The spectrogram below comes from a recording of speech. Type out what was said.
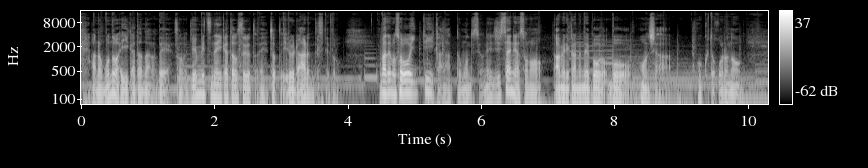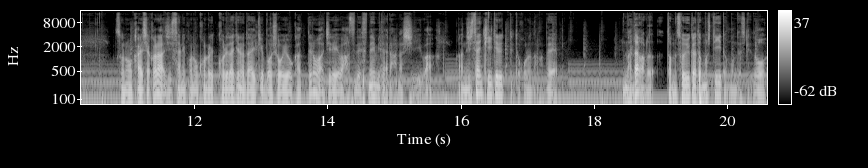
あの、ものは言い方なので、その厳密な言い方をするとね、ちょっといろいろあるんですけど、まあでもそう言っていいかなと思うんですよね。実際にはその、アメリカのね、某某本社置くところの、その会社から実際にこのこれこれだけの大規模商用化っていうのは事例は初ですねみたいな話は実際に聞いてるっていうところなので、まあだから多分そういう言い方もしていいと思うんですけど、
